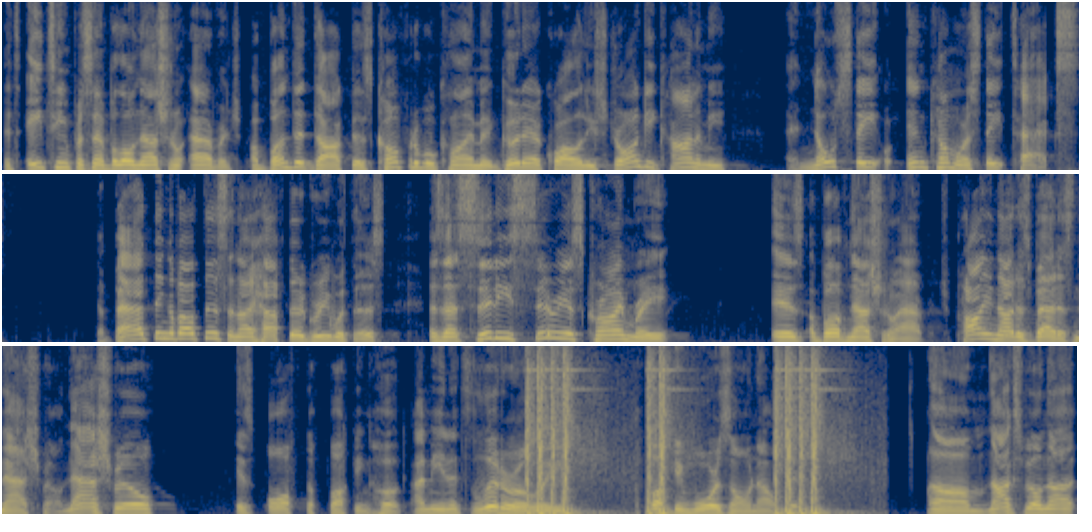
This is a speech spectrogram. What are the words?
It's 18% below national average. Abundant doctors, comfortable climate, good air quality, strong economy, and no state income or state tax. The bad thing about this, and I have to agree with this, is that city's serious crime rate is above national average. Probably not as bad as Nashville. Nashville, is off the fucking hook. I mean, it's literally a fucking war zone out there. Um, Knoxville not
